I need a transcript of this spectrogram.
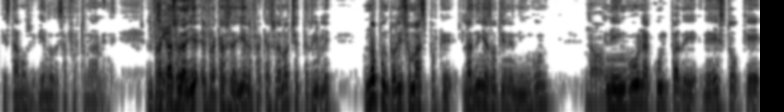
que estamos viviendo desafortunadamente. El fracaso de ayer, el fracaso de ayer, el fracaso de anoche, terrible. No puntualizo más porque las niñas no tienen ningún, no. ninguna culpa de, de esto que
